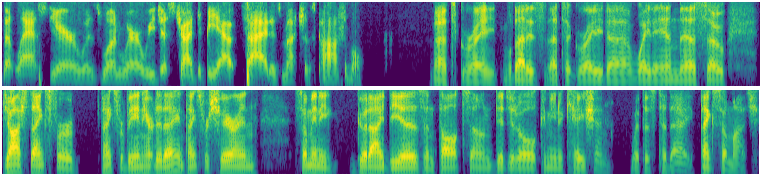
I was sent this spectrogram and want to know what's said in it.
But last year was one where we just tried to be outside as much as possible. That's great. Well, that is that's a great uh, way to end this. So, Josh, thanks for thanks for being here today, and thanks for sharing so many good ideas and thoughts on digital communication with us today. Thanks so much.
